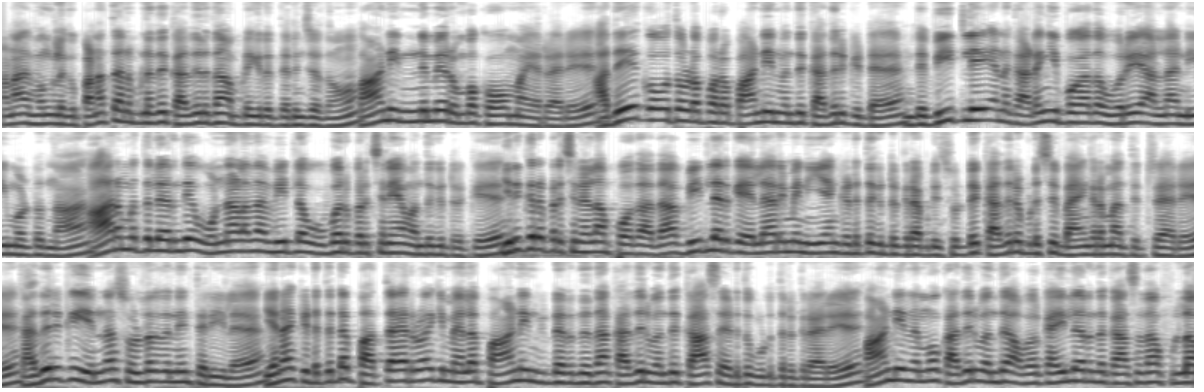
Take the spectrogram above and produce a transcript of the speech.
ஆனா இவங்களுக்கு பணத்தை அனுப்பினது கதிர் தான் அப்படிங்கிறது தெரிஞ்சதும் பாண்டியன் இன்னுமே ரொம்ப கோவமாயிடுறாரு. அதே கோவத்தோட போற பாண்டியன் வந்து கதிர்கிட்ட இந்த வீட்லயே எனக்கு அடங்கி போகாத ஒரே ஆள்னா நீ மட்டும் தான் ஆரம்பத்துல இருந்தே உன்னால வீட்டுல ஒவ்வொரு பிரச்சனையா வந்துகிட்டு இருக்கு. இருக்கிற பிரச்சனை எல்லாம் போதாதா? வீட்டுல இருக்க எல்லாருமே நீ ஏன் கெடுத்துக்கிட்டு இருக்க அப்படின்னு சொல்லிட்டு கதிரை பிடிச்சு பயங்கரமா திட்டுறாரு. கதிருக்கு என்ன சொல்றதுன்னே தெரியல. ஏன்னா கிட்டத்தட்ட பத்தாயிரம் ரூபாய்க்கு மேல மேல பாண்டியன் கிட்ட இருந்து தான் கதிர் வந்து காசை எடுத்து கொடுத்துருக்காரு பாண்டியனமோ கதிர் வந்து அவர் கையில இருந்த காசை தான் ஃபுல்லா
